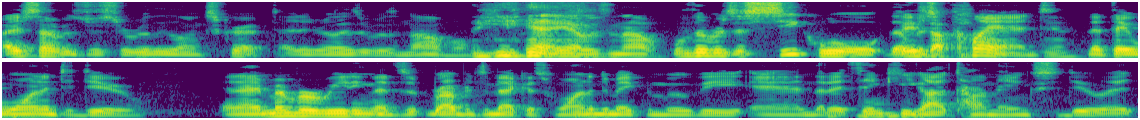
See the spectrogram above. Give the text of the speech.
I just thought it was just a really long script. I didn't realize it was a novel. yeah, yeah, it was a novel. Well, there was a sequel that Based was planned yeah. that they wanted to do, and I remember reading that Robert Zemeckis wanted to make the movie, and that I think he got Tom Hanks to do it.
